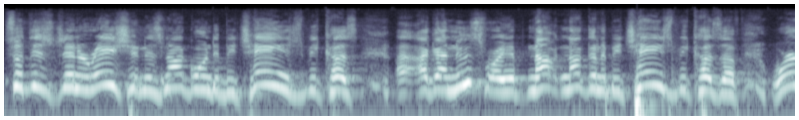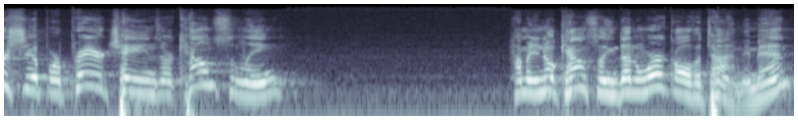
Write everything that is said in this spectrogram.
So this generation is not going to be changed because I got news for you, not, not going to be changed because of worship or prayer chains or counseling. How many know counseling doesn't work all the time? Amen.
